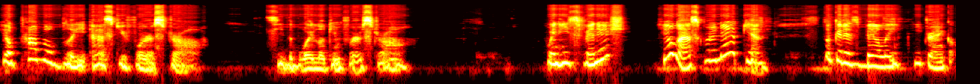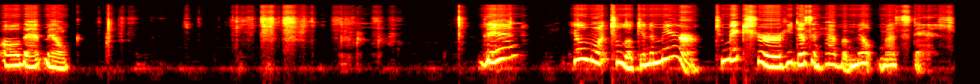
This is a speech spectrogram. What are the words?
he'll probably ask you for a straw. See the boy looking for a straw. When he's finished, he'll ask for a napkin. Look at his belly. He drank all that milk. Then he'll want to look in a mirror to make sure he doesn't have a milk mustache.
